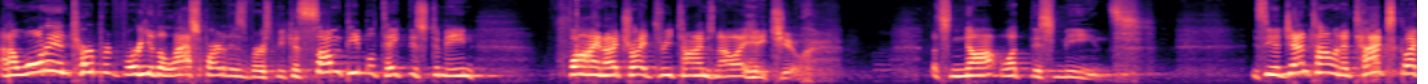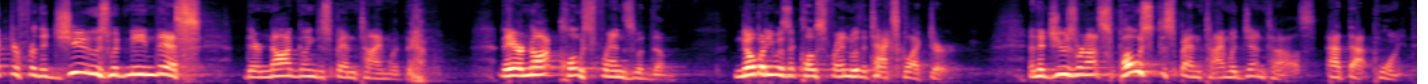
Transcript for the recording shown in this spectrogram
And I want to interpret for you the last part of this verse because some people take this to mean, fine, I tried three times, now I hate you. That's not what this means. You see, a Gentile and a tax collector for the Jews would mean this they're not going to spend time with them, they are not close friends with them. Nobody was a close friend with a tax collector. And the Jews were not supposed to spend time with Gentiles at that point.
